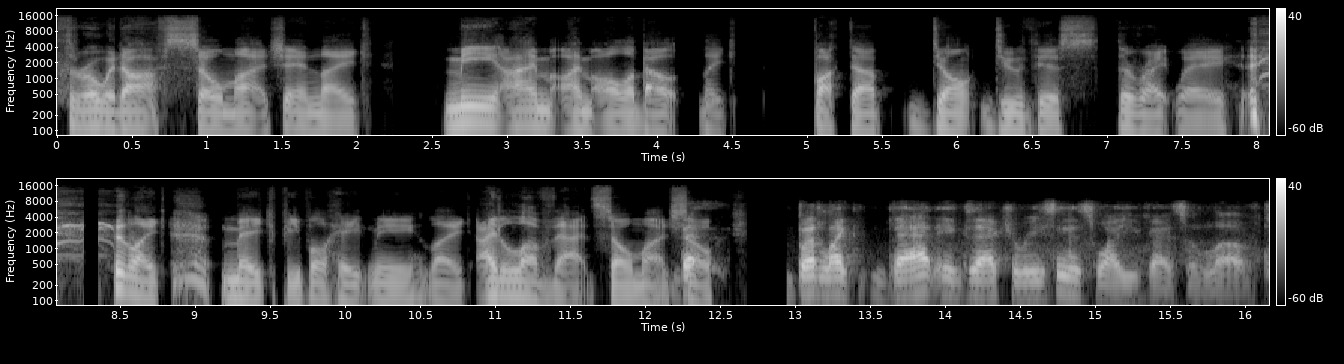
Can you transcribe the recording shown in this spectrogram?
throw it off so much and like me i'm i'm all about like fucked up don't do this the right way like make people hate me like i love that so much That- so But like that exact reason is why you guys are loved.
